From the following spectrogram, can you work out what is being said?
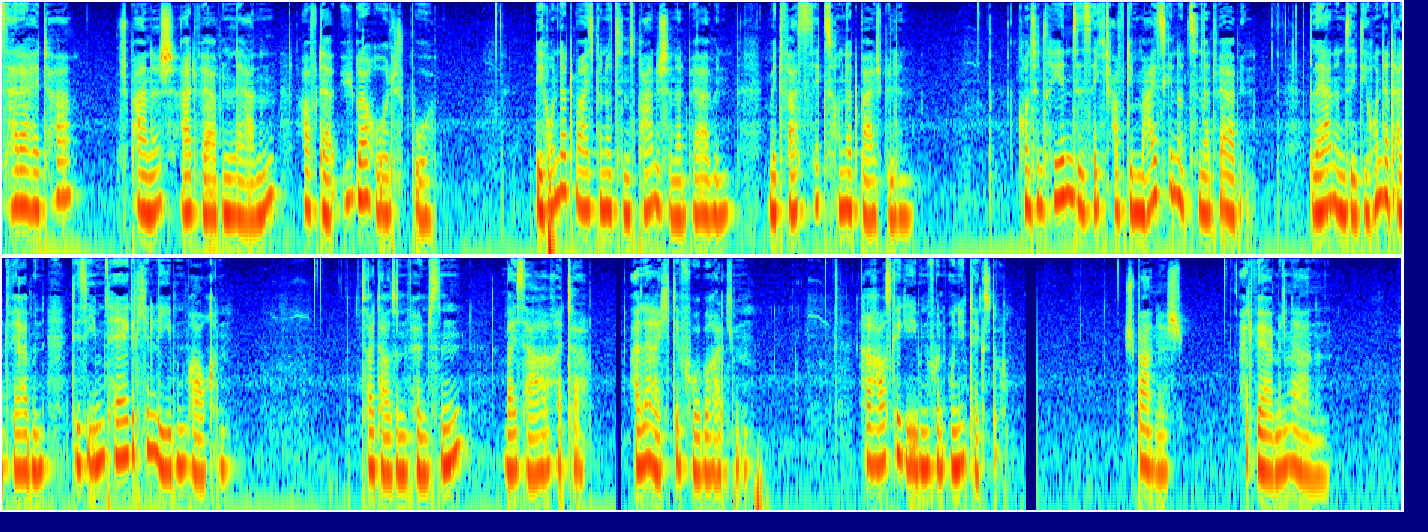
Saraheta Spanisch Adverben lernen auf der Überholspur. Die 100 meist benutzten spanischen Adverben mit fast 600 Beispielen. Konzentrieren Sie sich auf die meistgenutzten Adverben. Lernen Sie die 100 Adverben, die Sie im täglichen Leben brauchen. 2015 bei Sarah Retter. Alle Rechte vorbehalten herausgegeben von Unitexto. Spanisch. Adverben lernen.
